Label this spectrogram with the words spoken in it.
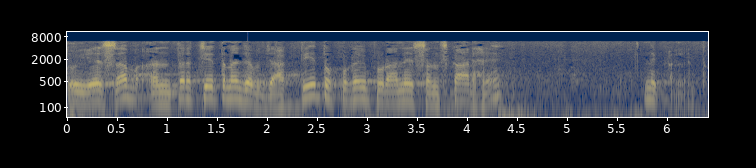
तो ये सब अंतर चेतना जब जागती है तो कई पुराने संस्कार हैं निकालने तो।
